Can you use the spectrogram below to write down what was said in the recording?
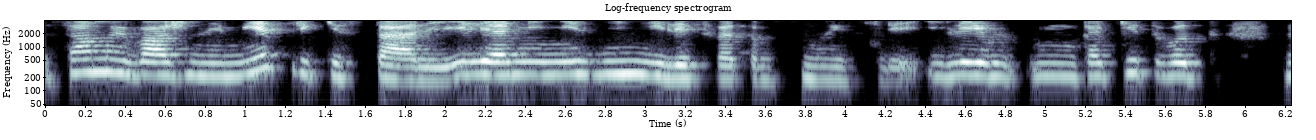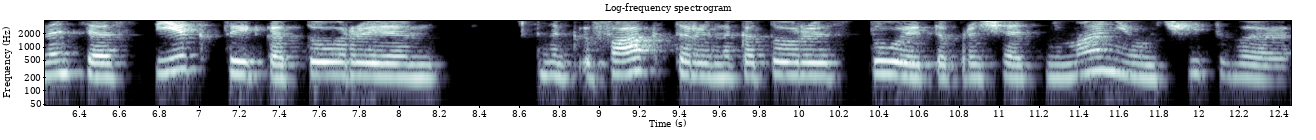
самые важные метрики стали, или они не изменились в этом смысле, или какие-то вот, знаете, аспекты, которые факторы, на которые стоит обращать внимание, учитывая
